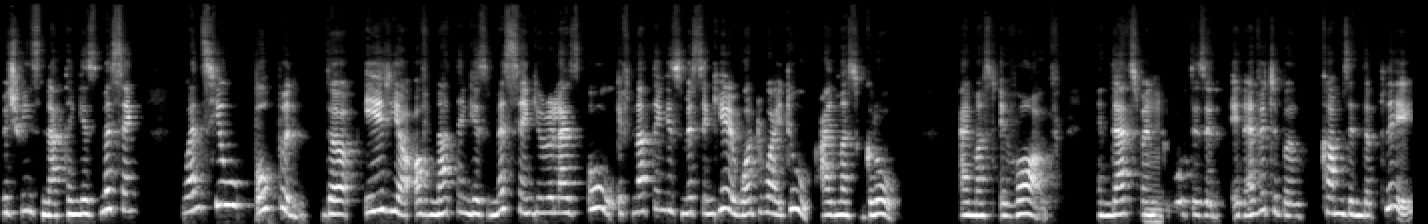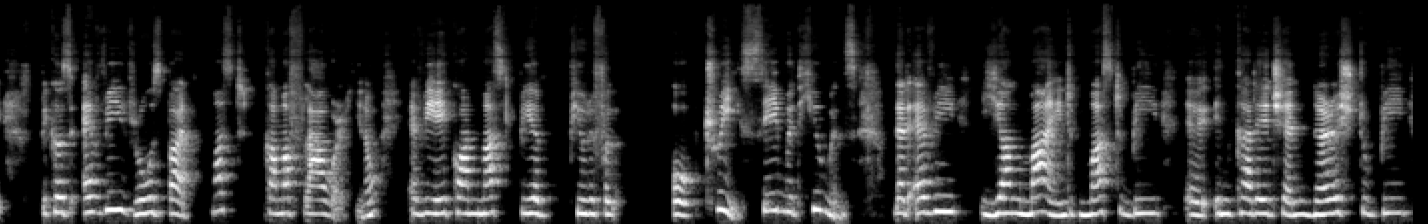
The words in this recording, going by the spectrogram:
which means nothing is missing. Once you open the area of nothing is missing you realize oh if nothing is missing here what do i do? I must grow. I must evolve and that's when mm. growth is in, inevitable comes into play because every rosebud must come a flower you know? Every acorn must be a beautiful oak tree. Same with humans that every young mind must be uh, encouraged and nourished to be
